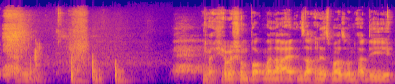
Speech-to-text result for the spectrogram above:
Also, Ich habe ja schon Bock, meine alten Sachen jetzt mal so ein HD,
